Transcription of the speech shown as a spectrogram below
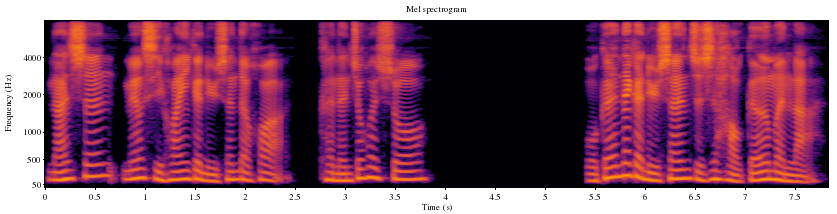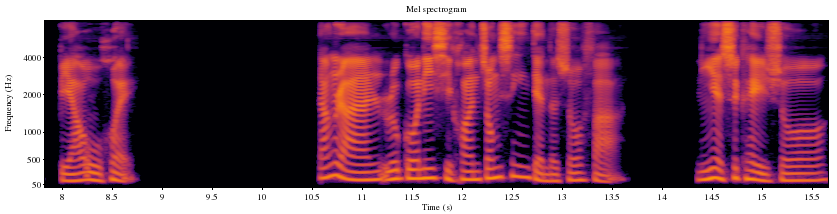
男生没有喜欢一个女生的话，可能就会说。我跟那个女生只是好哥们啦，不要误会。当然，如果你喜欢中性一点的说法，你也是可以说：“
